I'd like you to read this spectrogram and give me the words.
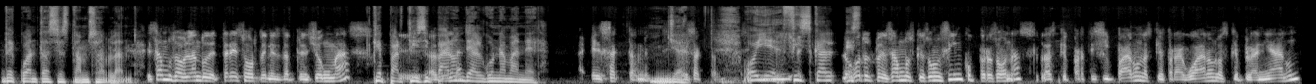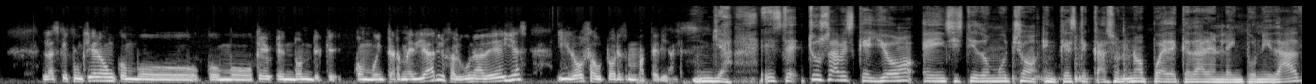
¿de cuántas estamos hablando? Estamos hablando de tres órdenes de aprehensión más. Que participaron de alguna manera. Exactamente, exactamente. Oye, fiscal. Nosotros pensamos que son cinco personas las que participaron, las que fraguaron, las que planearon, las que fungieron como, como que, en donde, que, como intermediarios, alguna de ellas, y dos autores materiales. Ya, este, tú sabes que yo he insistido mucho en que este caso no puede quedar en la impunidad,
